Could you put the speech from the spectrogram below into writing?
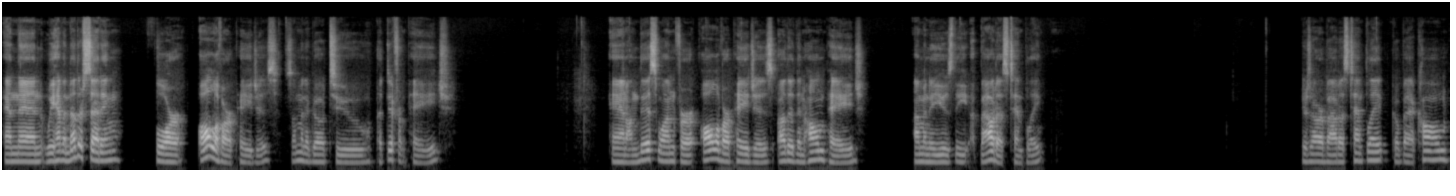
And then we have another setting for all of our pages. So I'm going to go to a different page. And on this one, for all of our pages other than home page, I'm going to use the About Us template. Here's our About Us template. Go back home.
